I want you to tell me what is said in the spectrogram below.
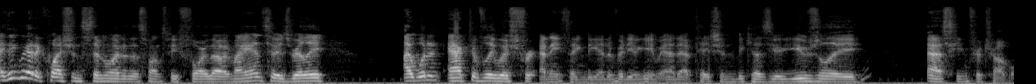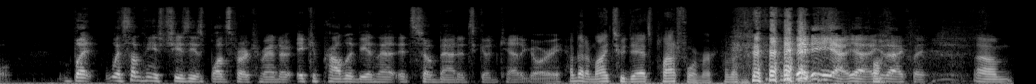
I think we had a question similar to this once before, though, and my answer is really, I wouldn't actively wish for anything to get a video game adaptation because you're usually asking for trouble. But with something as cheesy as Bloodsport Commando, it could probably be in that it's so bad it's good category. How about a My Two Dads platformer? Yeah, yeah, exactly. um,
